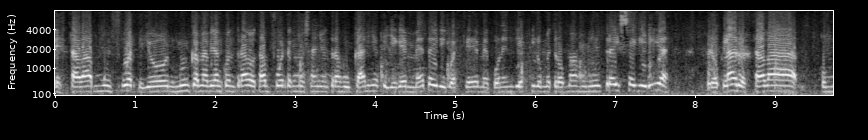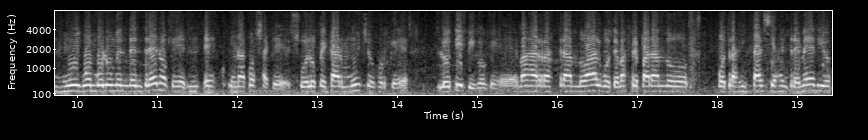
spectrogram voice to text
estaba muy fuerte. Yo nunca me había encontrado tan fuerte como ese año en Transvulcania que llegué en meta y digo, es que me ponen 10 kilómetros más un ultra y seguiría. Pero claro, estaba con muy buen volumen de entreno, que es una cosa que suelo pecar mucho porque lo típico, que vas arrastrando algo, te vas preparando otras distancias entre medio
